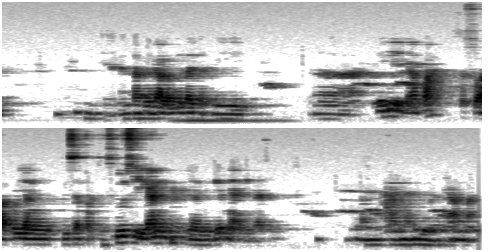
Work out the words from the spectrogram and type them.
Ya kan? tapi kalau kita jadi eh, ini apa sesuatu yang bisa berdiskusi kan yang mikirnya kita sendiri yang karena itu nyaman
